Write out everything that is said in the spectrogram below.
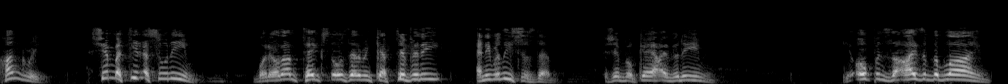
hungry. Hashem Batir Asurim. Borei Olam takes those that are in captivity and he releases them. He opens the eyes of the blind.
